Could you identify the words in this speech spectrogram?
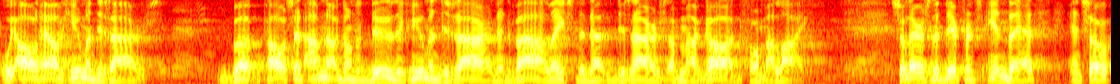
we all have human desires, but Paul said, "I'm not going to do the human desire that violates the de- desires of my God for my life." So there's the difference in that, and so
